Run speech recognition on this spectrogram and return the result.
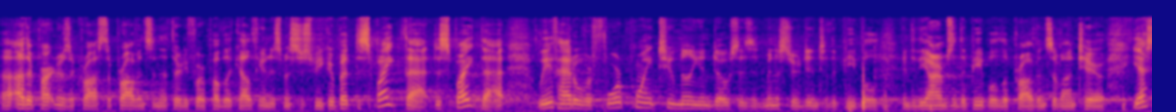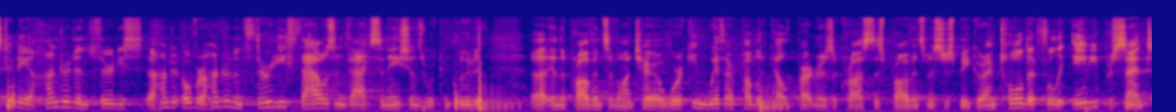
uh, other partners across the province in the 34 public health units, Mr. Speaker. But despite that, despite that, we've had over 4.2 million doses administered into the people, into the arms of the people of the province of Ontario. Yesterday, 130, 100, over 130,000 vaccinations were concluded uh, in the province of Ontario, working with our public health partners across this province, Mr. Speaker. I'm told that fully 80 80%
